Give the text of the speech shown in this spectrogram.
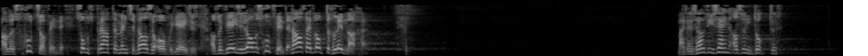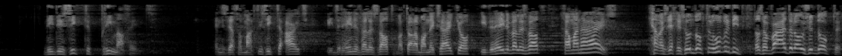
alles goed zou vinden. Soms praten mensen wel zo over Jezus, alsof Jezus alles goed vindt en altijd loopt te glimlachen. Maar dan zou hij zijn als een dokter die de ziekte prima vindt. En die zegt, wat maakt die ziekte uit? Iedereen heeft wel eens wat. Maakt allemaal niks uit, joh. Iedereen heeft wel eens wat. Ga maar naar huis. Ja, maar zeg je, zo'n dokter hoef ik niet. Dat is een waardeloze dokter.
